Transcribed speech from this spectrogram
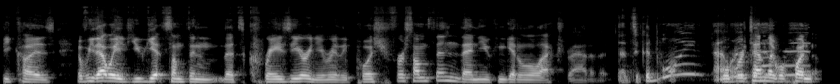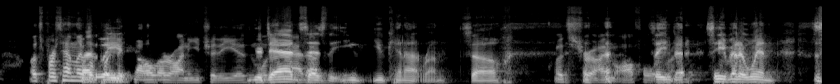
because if we that way if you get something that's crazier and you really push for something, then you can get a little extra out of it. That's a good point. I we'll like pretend that. like we're putting let's pretend like By we're way, putting a dollar on each of these. Your we'll dad says that you you cannot run. So that's true. I'm awful. so you running. better so you better win.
